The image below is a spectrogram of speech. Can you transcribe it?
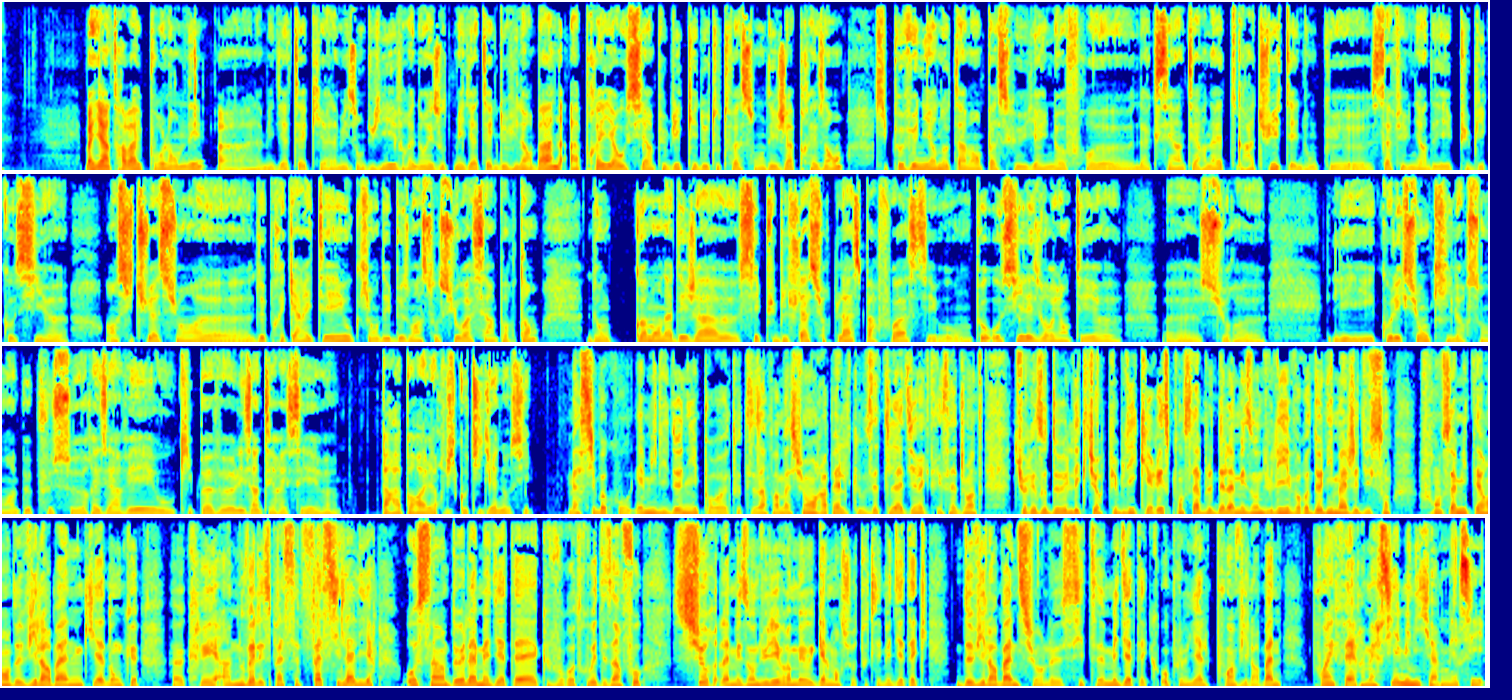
Bah, il y a un travail pour l'emmener à la médiathèque et à la maison du livre et dans les autres médiathèques de Villeurbanne. Après, il y a aussi un public qui est de toute façon déjà présent, qui peut venir notamment parce qu'il y a une offre euh, d'accès Internet gratuite et donc euh, ça fait venir des publics aussi en situation de précarité ou qui ont des besoins sociaux assez importants. Donc, comme on a déjà euh, ces publics-là sur place, parfois, on peut aussi les orienter euh, euh, sur les collections qui leur sont un peu plus réservées ou qui peuvent les intéresser par rapport à leur vie quotidienne aussi. Merci beaucoup, Émilie Denis, pour euh, toutes ces informations. On rappelle que vous êtes la directrice adjointe du réseau de lecture publique et responsable de la Maison du Livre, de l'image et du son François Mitterrand de Villeurbanne, qui a donc euh, créé un nouvel espace facile à lire au sein de la médiathèque. Vous retrouvez des infos sur la Maison du Livre, mais également sur toutes les médiathèques de Villeurbanne sur le site médiathèque au pluriel.villeurbanne.fr. Merci, Émilie. Merci.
